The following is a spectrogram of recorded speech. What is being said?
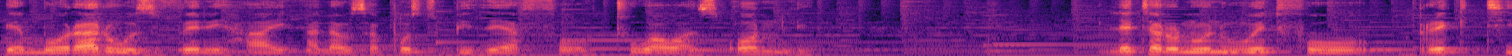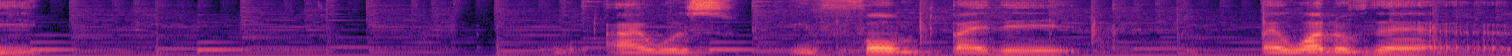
The morale was very high, and I was supposed to be there for two hours only later on when we went for break tea i was informed by the by one of the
